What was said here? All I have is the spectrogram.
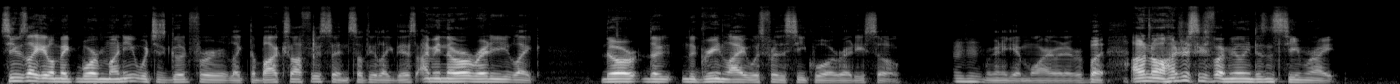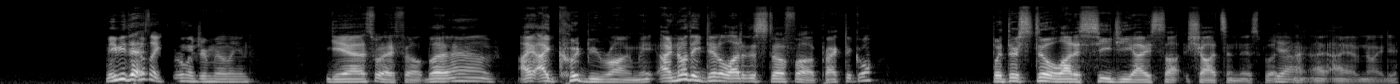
seems like it'll make more money, which is good for like the box office and something like this. I mean, they're already like, the the the green light was for the sequel already, so Mm-hmm. we're gonna get more or whatever. But I don't know, 165 million doesn't seem right. Maybe It that was like 200 million. yeah, that's what I felt, but uh, I I could be wrong. I know they did a lot of this stuff uh, practical, but there's still a lot of CGI so- shots in this. But Yeah. I, I have no idea.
